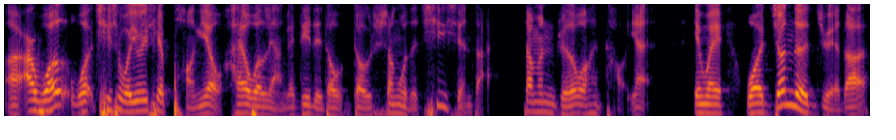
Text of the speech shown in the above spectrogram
啊，而我我其实我有一些朋友，还有我两个弟弟都都生我的气，现在他们觉得我很讨厌，因为我真的觉得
